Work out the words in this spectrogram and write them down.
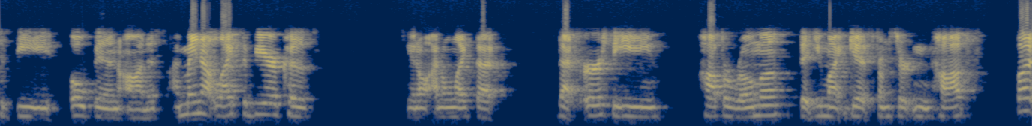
to be open and honest. I may not like the beer because you know, I don't like that that earthy hop aroma that you might get from certain hops. But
